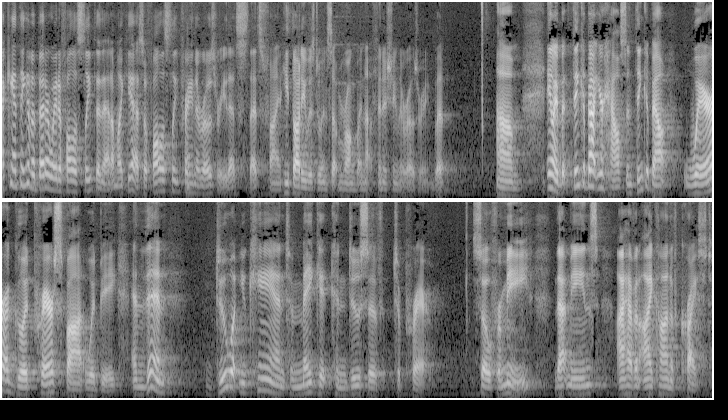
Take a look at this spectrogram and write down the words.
I can't think of a better way to fall asleep than that. I'm like, yeah, so fall asleep praying the rosary. That's, that's fine. He thought he was doing something wrong by not finishing the rosary. But um, anyway, but think about your house and think about where a good prayer spot would be. And then do what you can to make it conducive to prayer. So for me, that means I have an icon of Christ.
